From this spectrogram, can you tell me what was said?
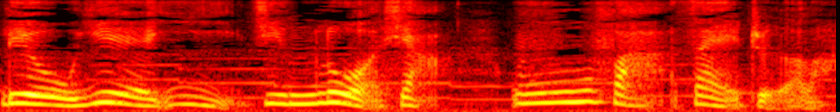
柳叶已经落下，无法再折了。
